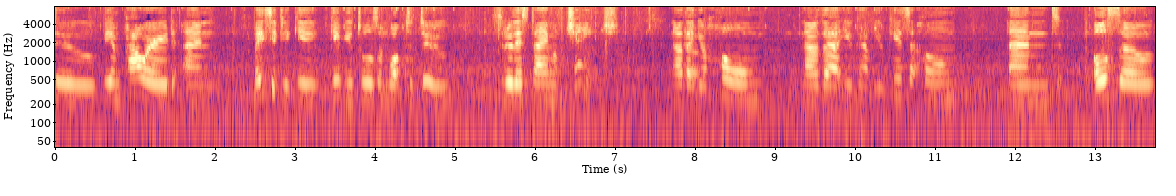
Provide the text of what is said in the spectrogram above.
to be empowered and basically give, give you tools on what to do through this time of change. Now that you're home, now that you have your kids at home, and also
